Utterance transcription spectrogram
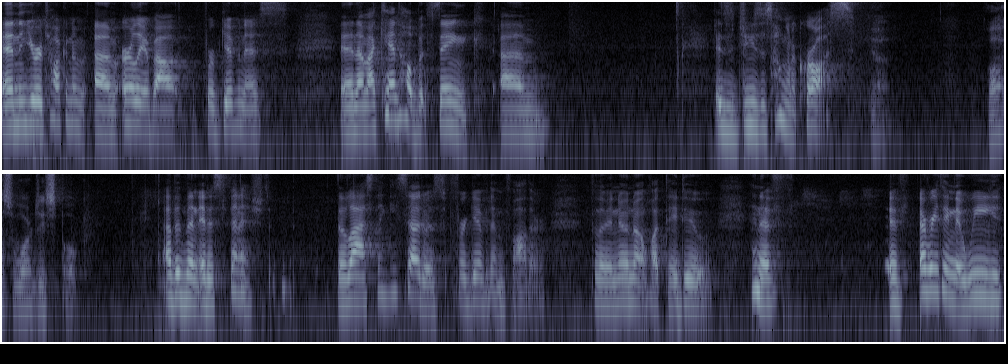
And you were talking um, earlier about forgiveness, and um, I can't help but think um, is Jesus hung on a cross? Yeah. Last words he spoke. Other than it is finished, the last thing he said was, "Forgive them, Father, for they know not what they do." And if if everything that we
